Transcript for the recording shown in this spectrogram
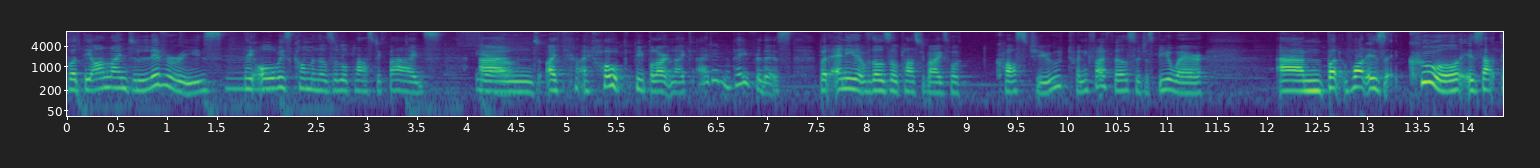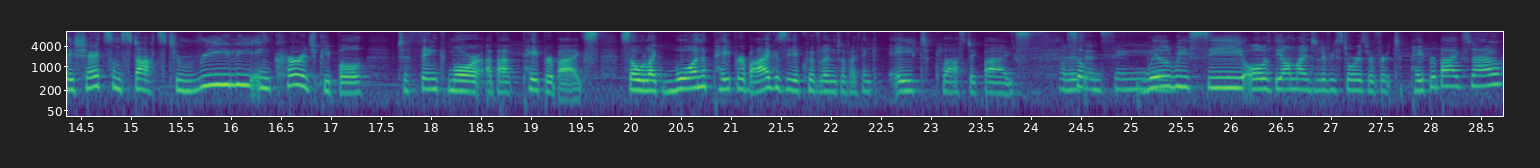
but the online deliveries, mm. they always come in those little plastic bags. Yeah. And I, I hope people aren't like, I didn't pay for this. But any of those little plastic bags will cost you 25 fils, so just be aware. Um, but what is cool is that they shared some stats to really encourage people to think more about paper bags. So, like one paper bag is the equivalent of, I think, eight plastic bags. That so is insane. Will we see all of the online delivery stores revert to paper bags now?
